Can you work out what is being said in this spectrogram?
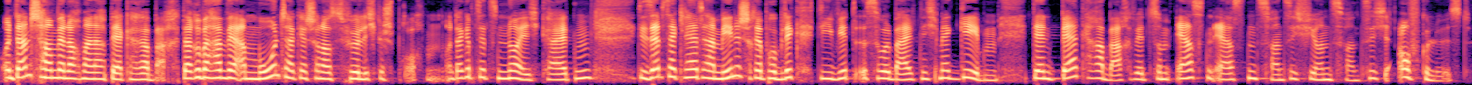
Und dann schauen wir nochmal nach Bergkarabach. Darüber haben wir am Montag ja schon ausführlich gesprochen. Und da gibt es jetzt Neuigkeiten. Die selbsterklärte Armenische Republik, die wird es wohl bald nicht mehr geben. Denn Bergkarabach wird zum 01.01.2024 aufgelöst.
